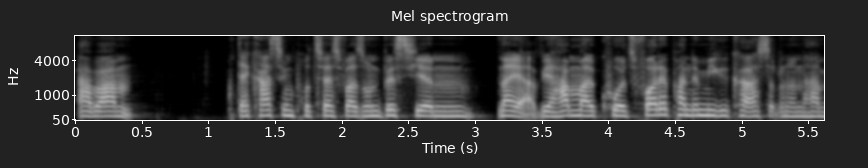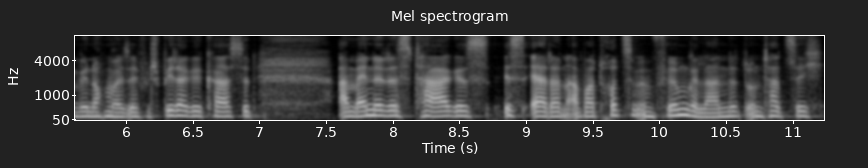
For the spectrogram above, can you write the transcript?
Aber der Castingprozess war so ein bisschen, naja, wir haben mal kurz vor der Pandemie gecastet und dann haben wir nochmal sehr viel später gecastet. Am Ende des Tages ist er dann aber trotzdem im Film gelandet und hat sich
